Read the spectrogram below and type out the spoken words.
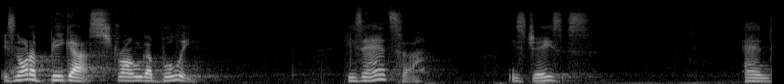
is not a bigger, stronger bully. His answer is Jesus. And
